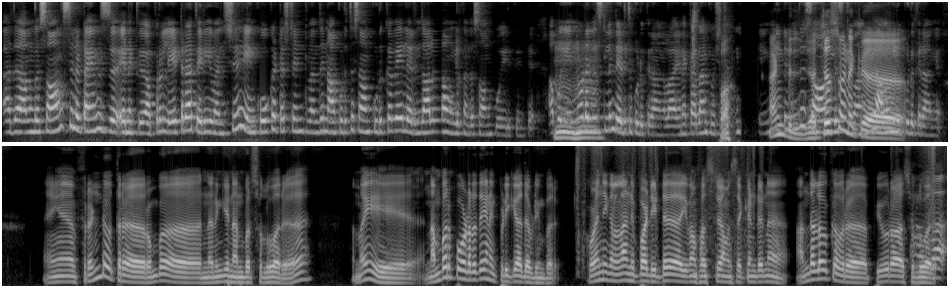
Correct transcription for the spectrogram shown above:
அது அவங்க சாங்ஸ் சில டைம்ஸ் எனக்கு அப்புறம் லேட்டராக தெரிய வந்துச்சு. என் கோ கண்டஸ்டன்ட் வந்து நான் கொடுத்த சாங் கொடுக்கவே இல்லை இருந்தாலும் அவங்களுக்கு அந்த சாங் போயிருக்குன்ட்டு. அப்போ என்னோட லிஸ்ட்லேருந்து எடுத்து கொடுக்குறாங்களா? எனக்கு அதான் கொஸ்டின் சாங் உம் எனக்கு- கொடுக்குறாங்க. என் ஃப்ரெண்டு ஒருத்தர் ரொம்ப நெருங்கிய நண்பர் சொல்லுவார். அந்த மாதிரி நம்பர் போடுறதே எனக்கு பிடிக்காது அப்படிம்பாரு. குழந்தைங்களெல்லாம் நிப்பாட்டிட்டு இவன் ஃபர்ஸ்ட் அவன் செகண்டுன்னு அந்த அளவுக்கு அவர் பியூரா சொல்லுவார்.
